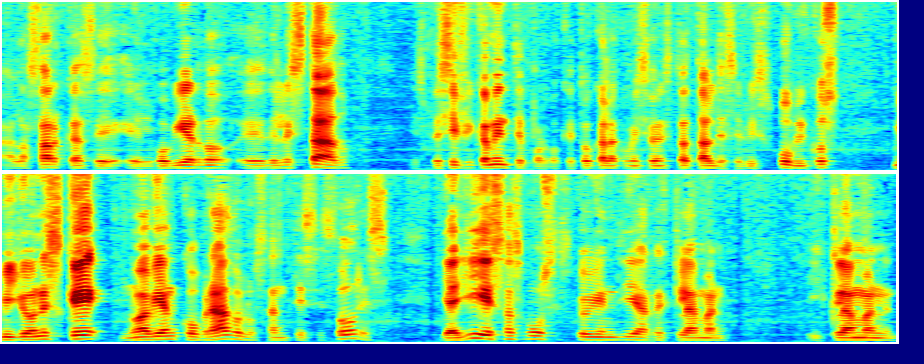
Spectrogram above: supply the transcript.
a las arcas del gobierno eh, del Estado, específicamente por lo que toca a la Comisión Estatal de Servicios Públicos, millones que no habían cobrado los antecesores. Y allí esas voces que hoy en día reclaman y claman,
